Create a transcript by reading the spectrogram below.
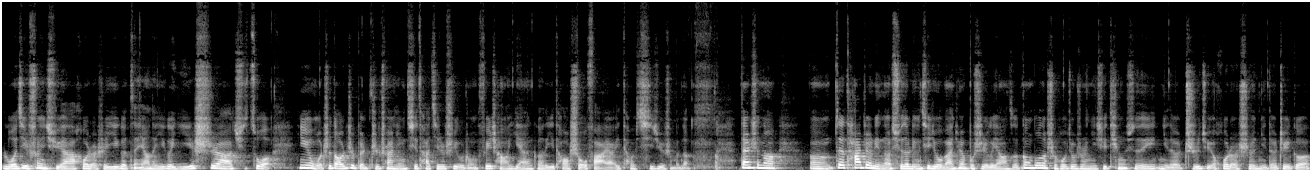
逻辑顺序啊，或者是一个怎样的一个仪式啊去做。因为我知道日本直传灵气，它其实是有种非常严格的一套手法呀，一套器具什么的。但是呢，嗯，在他这里呢，学的灵气就完全不是这个样子。更多的时候就是你去听随你的直觉，或者是你的这个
